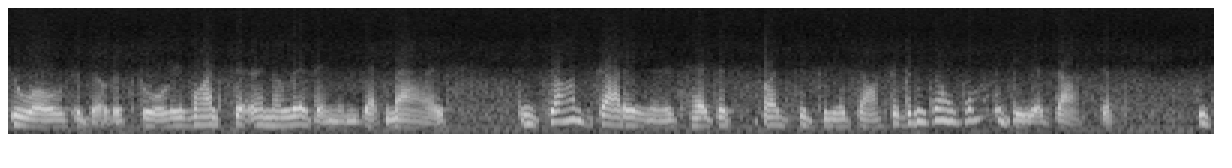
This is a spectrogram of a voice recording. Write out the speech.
too old to go to school. He wants to earn a living and get married. And John's got it in his head that Bud should be a doctor, but he don't want to be a doctor. He's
